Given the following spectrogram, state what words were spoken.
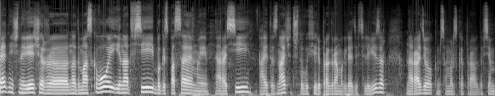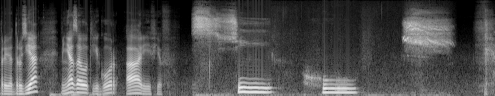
Пятничный вечер э, над Москвой и над всей богоспасаемой Россией. А это значит, что в эфире программа «Глядя в телевизор» на радио «Комсомольская правда». Всем привет, друзья. Меня зовут Егор Арефьев. Си, ху, А,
